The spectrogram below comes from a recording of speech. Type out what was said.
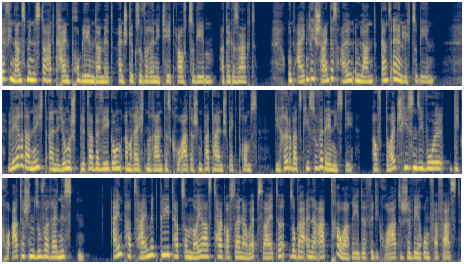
Der Finanzminister hat kein Problem damit, ein Stück Souveränität aufzugeben, hat er gesagt. Und eigentlich scheint es allen im Land ganz ähnlich zu gehen. Wäre da nicht eine junge Splitterbewegung am rechten Rand des kroatischen Parteienspektrums, die Hrvatski Suverenisti. Auf Deutsch hießen sie wohl die kroatischen Souveränisten. Ein Parteimitglied hat zum Neujahrstag auf seiner Webseite sogar eine Art Trauerrede für die kroatische Währung verfasst.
